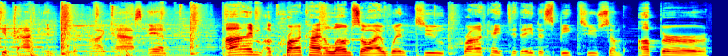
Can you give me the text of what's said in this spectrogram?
Get back into the podcast. And I'm a Cronkite alum, so I went to Cronkite today to speak to some upper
